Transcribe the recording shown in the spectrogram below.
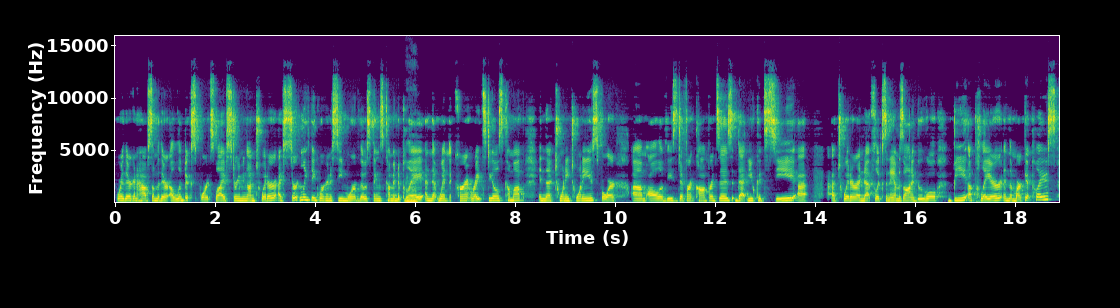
where they're going to have some of their Olympic sports live streaming on Twitter. I certainly think we're going to see more of those things come into play. Mm-hmm. And that when the current rights deals come up in the 2020s for um, all of these different conferences, that you could see. Uh, a Twitter, a Netflix, and Amazon, and Google be a player in the marketplace,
